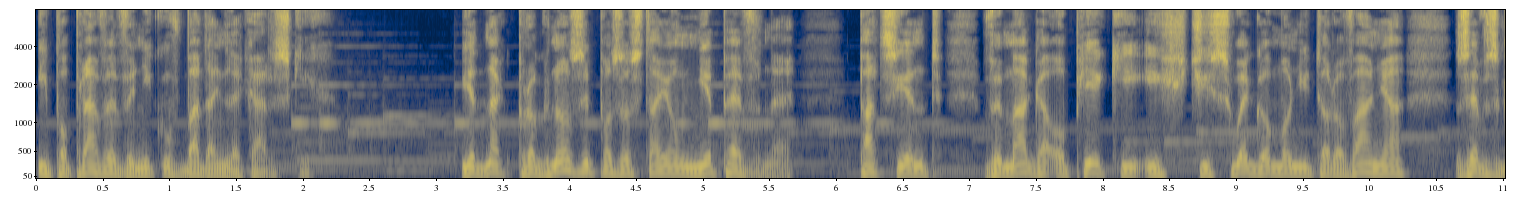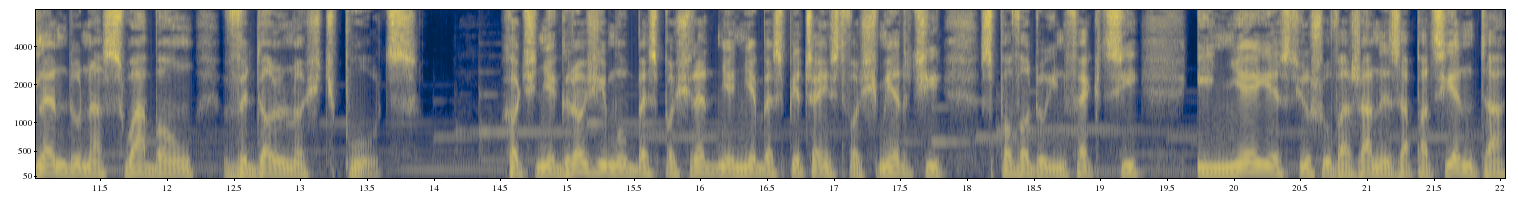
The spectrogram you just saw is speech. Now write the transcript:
i poprawę wyników badań lekarskich. Jednak prognozy pozostają niepewne. Pacjent wymaga opieki i ścisłego monitorowania ze względu na słabą wydolność płuc. Choć nie grozi mu bezpośrednie niebezpieczeństwo śmierci z powodu infekcji i nie jest już uważany za pacjenta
